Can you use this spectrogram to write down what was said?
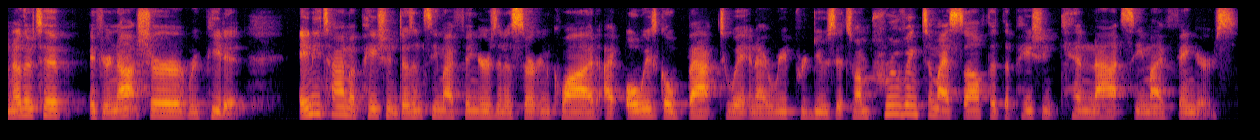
Another tip, if you're not sure, repeat it. Anytime a patient doesn't see my fingers in a certain quad, I always go back to it and I reproduce it. So I'm proving to myself that the patient cannot see my fingers.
